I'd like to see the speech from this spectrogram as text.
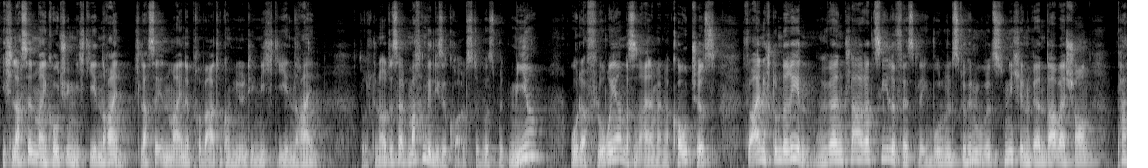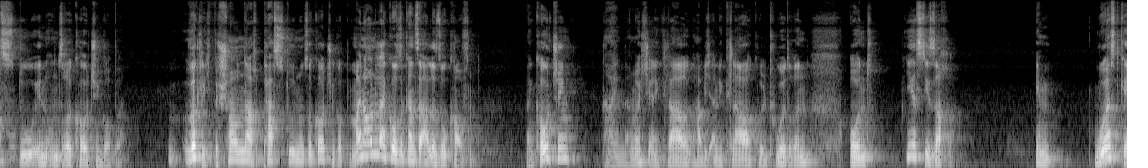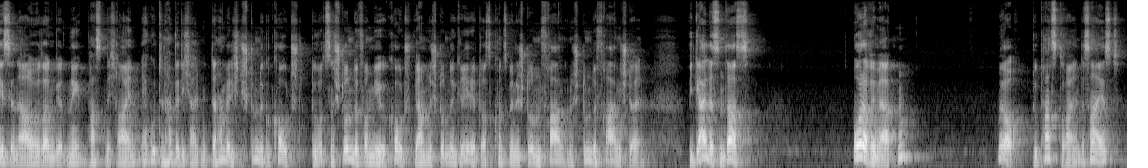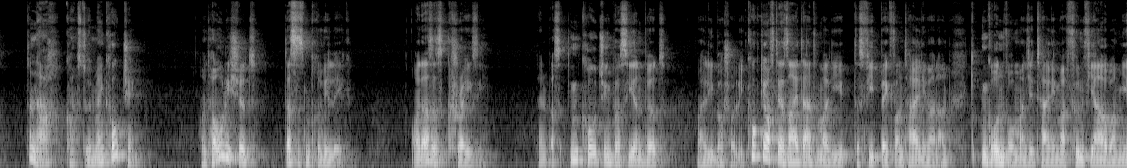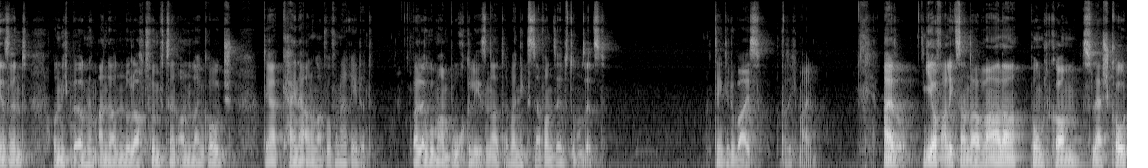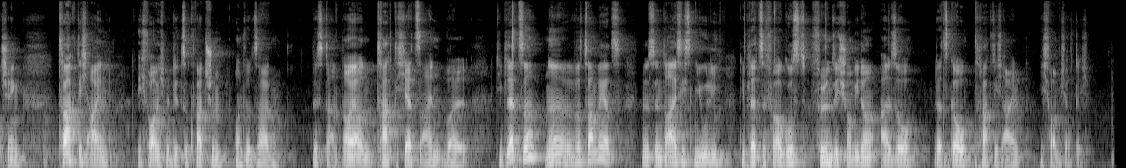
ich lasse in mein Coaching nicht jeden rein. Ich lasse in meine private Community nicht jeden rein. So, genau deshalb machen wir diese Calls. Du wirst mit mir oder Florian, das ist einer meiner Coaches, für eine Stunde reden. Wir werden klare Ziele festlegen. Wo willst du hin, wo willst du nicht hin? Und werden dabei schauen, passt du in unsere Coaching-Gruppe. Wirklich, wir schauen nach, passt du in unsere Coaching-Gruppe. Meine Online-Kurse kannst du alle so kaufen. Mein Coaching, nein, da möchte ich eine klare, habe ich eine klare Kultur drin. Und hier ist die Sache. Im Worst-Case-Szenario sagen wir, nee, passt nicht rein. Ja gut, dann haben wir dich halt, dann haben wir dich eine Stunde gecoacht. Du wirst eine Stunde von mir gecoacht. Wir haben eine Stunde geredet. Du konntest mir eine Stunde Fragen, eine Stunde Fragen stellen. Wie geil ist denn das? Oder wir merken, ja, du passt rein. Das heißt, danach kommst du in mein Coaching. Und holy shit, das ist ein Privileg. Und das ist crazy. Denn was im Coaching passieren wird, mein lieber Scholli, guck dir auf der Seite einfach mal die, das Feedback von Teilnehmern an. Gibt einen Grund, warum manche Teilnehmer fünf Jahre bei mir sind und nicht bei irgendeinem anderen 0815 Online-Coach, der keine Ahnung hat, wovon er redet. Weil er irgendwo mal ein Buch gelesen hat, aber nichts davon selbst umsetzt. Ich denke, du weißt, was ich meine. Also, geh auf alexanderwahler.com slash coaching, trag dich ein. Ich freue mich mit dir zu quatschen und würde sagen, bis dann. Oh ja, und trag dich jetzt ein, weil die Plätze, ne, was haben wir jetzt? Wir sind den 30. Juli, die Plätze für August füllen sich schon wieder. Also, let's go, trag dich ein. Ich freue mich auf dich.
